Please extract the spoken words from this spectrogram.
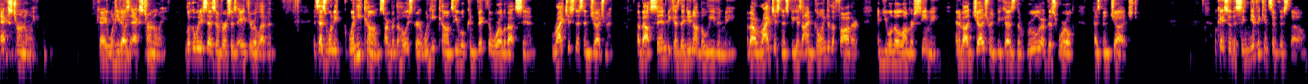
externally. Okay, what he does externally. Look at what he says in verses 8 through 11. It says, when he, when he comes, talking about the Holy Spirit, when he comes, he will convict the world about sin, righteousness, and judgment. About sin, because they do not believe in me. About righteousness, because I am going to the Father, and you will no longer see me. And about judgment, because the ruler of this world has been judged. Okay, so the significance of this, though,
